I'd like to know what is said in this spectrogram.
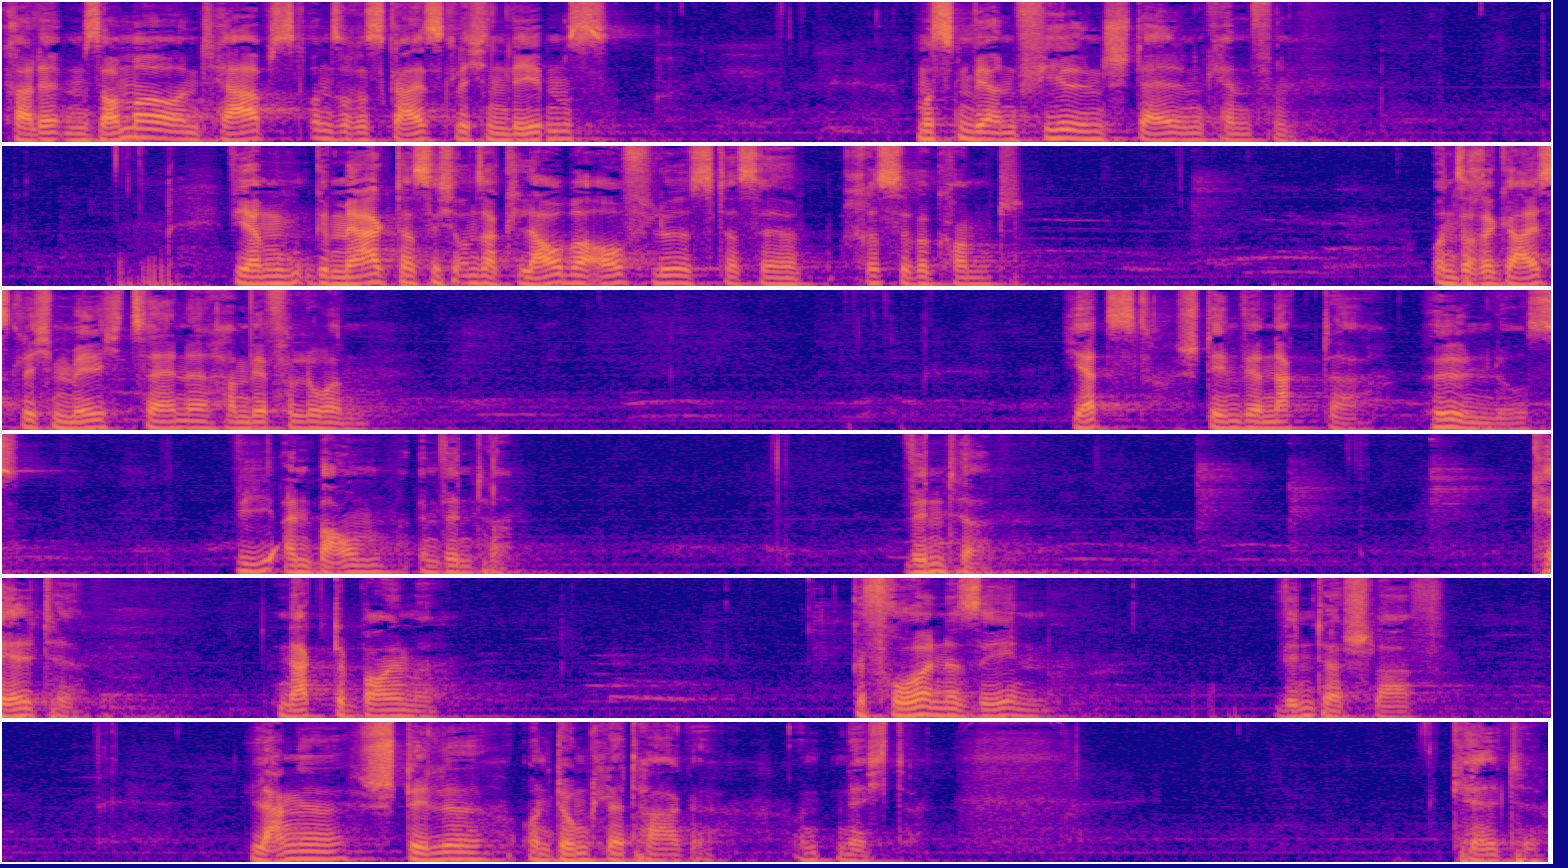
Gerade im Sommer und Herbst unseres geistlichen Lebens mussten wir an vielen Stellen kämpfen. Wir haben gemerkt, dass sich unser Glaube auflöst, dass er Risse bekommt. Unsere geistlichen Milchzähne haben wir verloren. Jetzt stehen wir nackt da, hüllenlos, wie ein Baum im Winter. Winter, Kälte, nackte Bäume, gefrorene Seen, Winterschlaf, lange, stille und dunkle Tage und Nächte, Kälte.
